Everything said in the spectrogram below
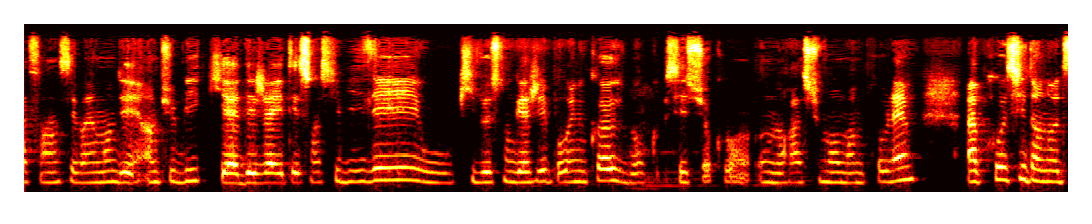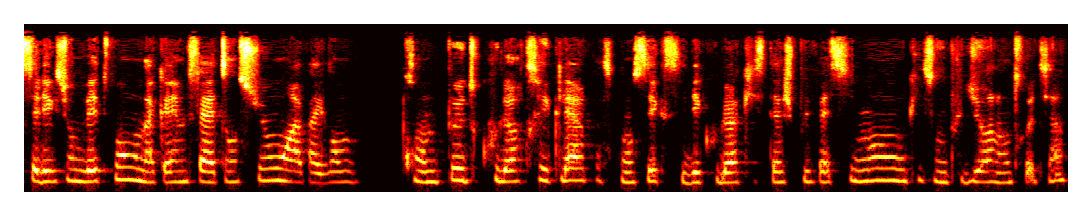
Enfin, c'est vraiment un public qui a déjà été sensibilisé ou qui veut s'engager pour une cause. Donc c'est sûr qu'on aura sûrement moins de problèmes. Après aussi dans notre sélection de vêtements, on a quand même fait attention à par exemple prendre peu de couleurs très claires parce qu'on sait que c'est des couleurs qui se tachent plus facilement ou qui sont plus dures à l'entretien.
